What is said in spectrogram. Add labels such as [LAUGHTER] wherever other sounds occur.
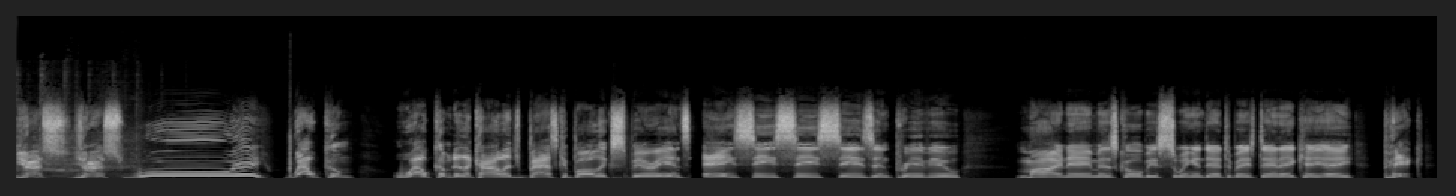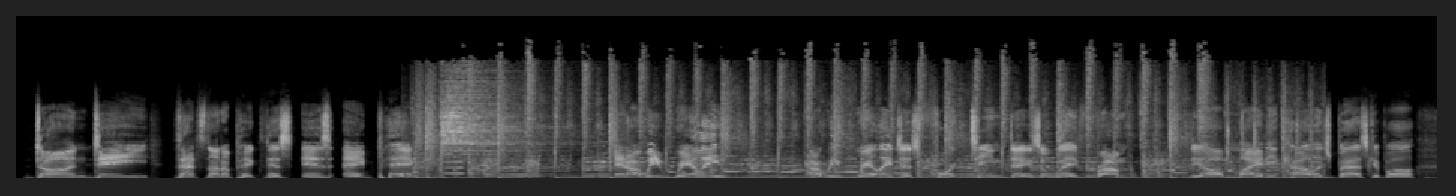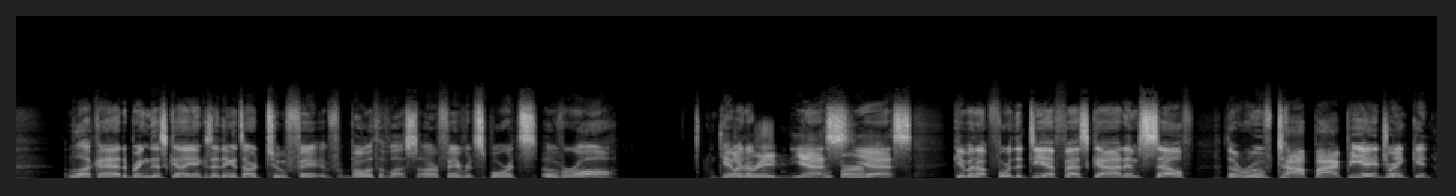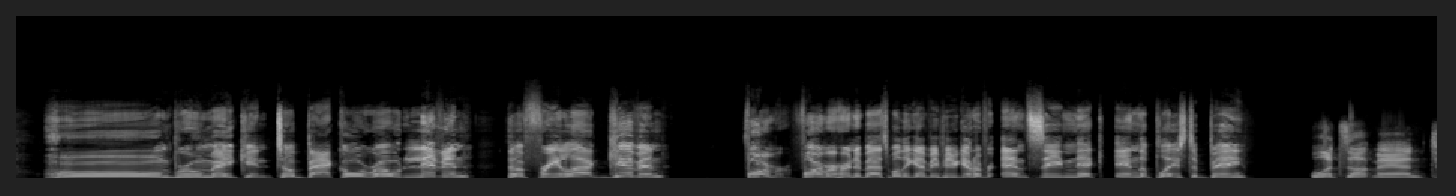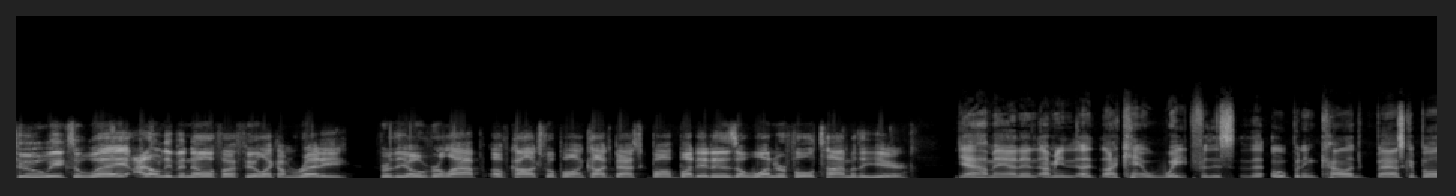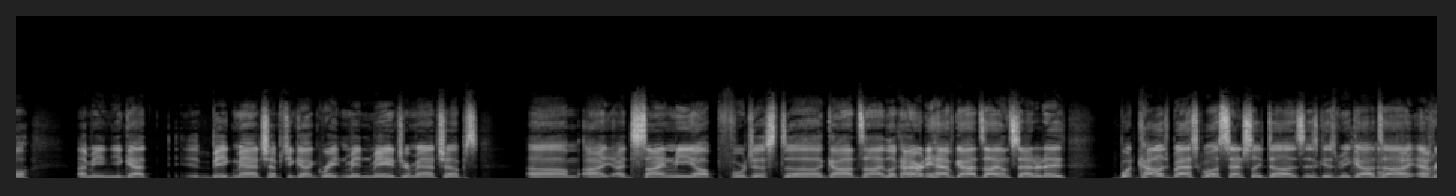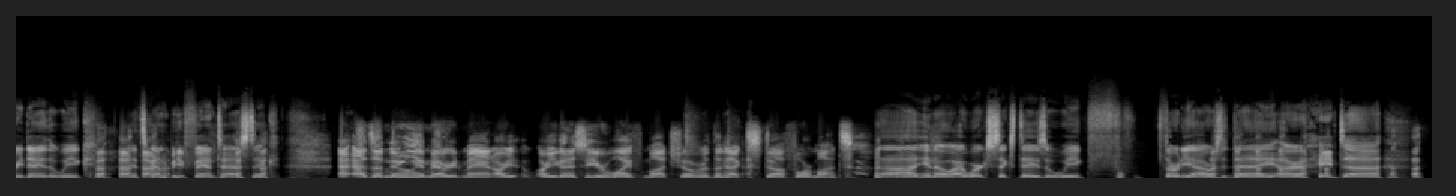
Yes, yes. Woo! Welcome. Welcome to the college basketball experience ACC season preview. My name is Colby Swinging Database Dan, aka Pick Dundee. That's not a pick. This is a pick. And are we really? Are we really just 14 days away from the almighty college basketball? Look, I had to bring this guy in because I think it's our two favorite, both of us, our favorite sports overall. Give Agreed. it up. Yes. Confirmed. Yes. Give it up for the DFS god himself, the rooftop IPA drinking, homebrew making, tobacco road living, the free lock giving. Former, former Herndon Basketball League MVP. Give it up for NC Nick in the place to be. What's up, man? Two weeks away. I don't even know if I feel like I'm ready for the overlap of college football and college basketball, but it is a wonderful time of the year. Yeah, man, and I mean, I, I can't wait for this the opening college basketball. I mean, you got uh, big matchups, you got great mid-major matchups. Um, I, I'd sign me up for just uh, God's eye. Look, I already have God's eye on Saturday what college basketball essentially does is gives me God's eye [LAUGHS] every day of the week. It's going to be fantastic. [LAUGHS] As a newly married man, are you are you going to see your wife much over the next uh, four months? [LAUGHS] uh, you know, I work six days a week, f- thirty hours a day. all right, uh,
